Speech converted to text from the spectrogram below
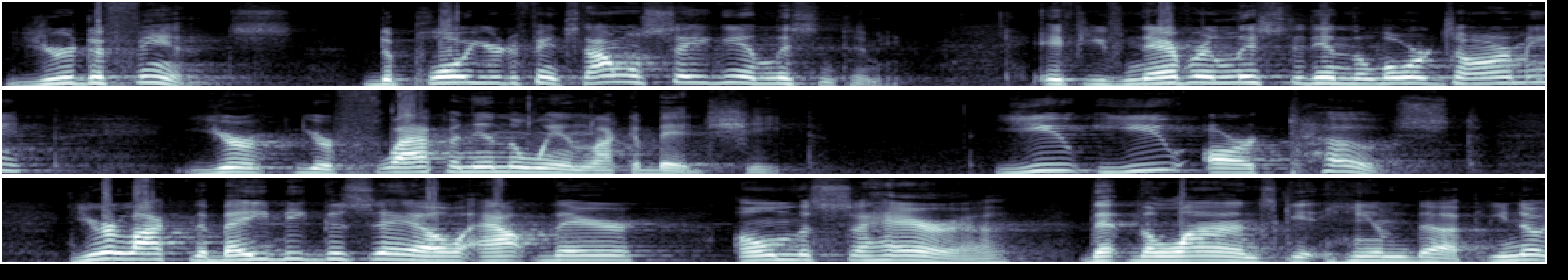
your defense. Deploy your defense. Now, I want to say again, listen to me. If you've never enlisted in the Lord's army, you're, you're flapping in the wind like a bed sheet. You, you are toast. You're like the baby gazelle out there on the Sahara that the lions get hemmed up. You know,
